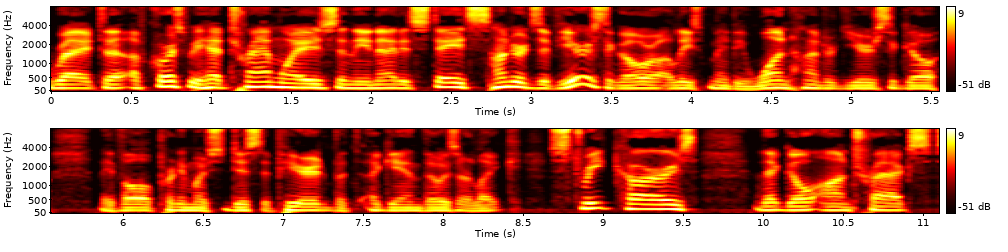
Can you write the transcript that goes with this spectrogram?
Right. Uh, of course, we had tramways in the United States hundreds of years ago, or at least maybe 100 years ago. They've all pretty much disappeared. But again, those are like streetcars that go on tracks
